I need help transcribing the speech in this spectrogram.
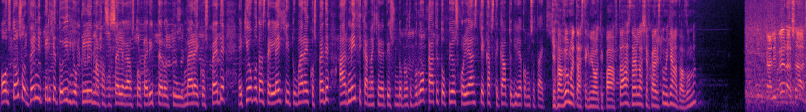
Ωστόσο, δεν υπήρχε το ίδιο κλίμα, θα σας έλεγα, στο περίπτερο του Μέρα 25, εκεί όπου τα στελέχη του Μέρα 25 αρνήθηκαν να χαιρετήσουν τον Πρωθυπουργό, κάτι το οποίο σχολιάστηκε καυστικά από τον Κυριακό Μητσοτάκη. Και θα δούμε τα στιγμιότυπα αυτά. Στέλλα, σε ευχαριστούμε για να τα δούμε. Καλημέρα σας.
